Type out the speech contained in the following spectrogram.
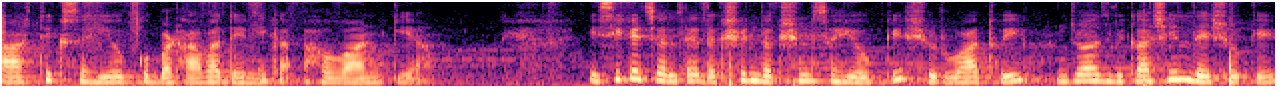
आर्थिक सहयोग को बढ़ावा देने का आह्वान किया। इसी के चलते दक्षिण दक्षिण सहयोग की शुरुआत हुई, जो आज विकासशील देशों के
